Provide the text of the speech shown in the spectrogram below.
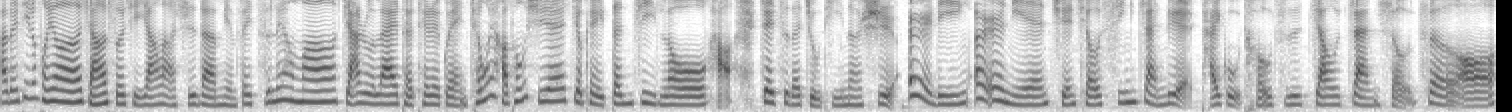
好的，听众朋友，想要索取杨老师的免费资料吗？加入 Light Telegram 成为好同学就可以登记喽。好，这次的主题呢是二零二二年全球新战略台股投资交战手册哦。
